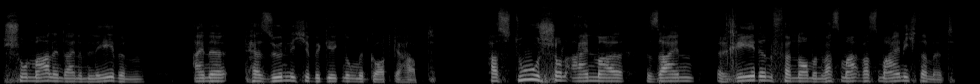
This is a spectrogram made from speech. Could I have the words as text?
schon mal in deinem Leben eine persönliche Begegnung mit Gott gehabt? Hast du schon einmal sein Reden vernommen? Was, was meine ich damit?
